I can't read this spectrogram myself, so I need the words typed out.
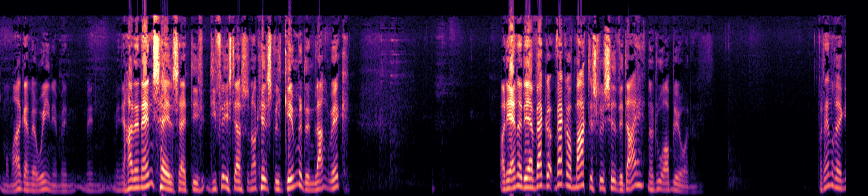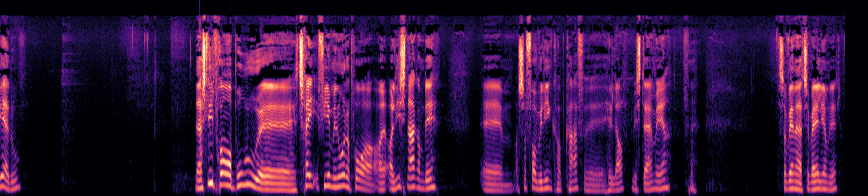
Jeg må meget gerne være uenig, men, men, men jeg har den antagelse, at de, de fleste af os nok helst vil gemme den langt væk. Og det andet det er, hvad gør, hvad gør magtesløshed ved dig, når du oplever den? Hvordan reagerer du? Lad os lige prøve at bruge øh, 3-4 minutter på at og, og lige snakke om det. Øhm, og så får vi lige en kop kaffe øh, hældt op, hvis der er mere. så vender jeg tilbage lige om lidt.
